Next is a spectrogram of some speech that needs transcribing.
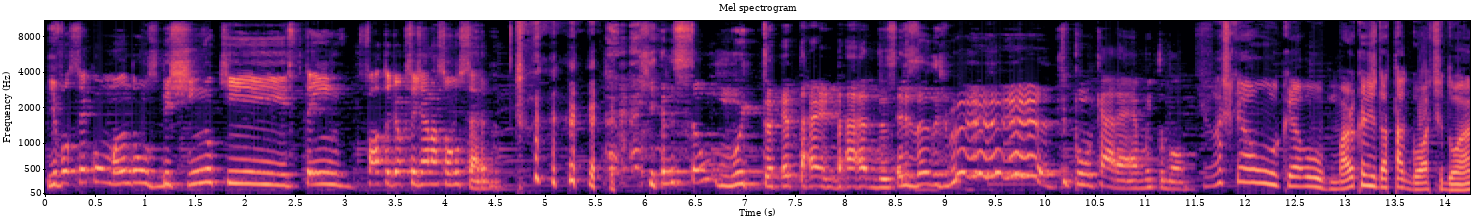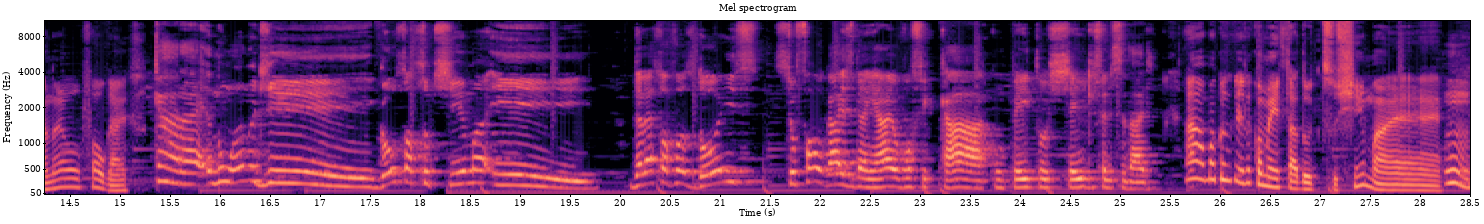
E você comanda uns bichinhos que tem falta de oxigenação no cérebro. e eles são muito retardados. Eles andam tipo. tipo, cara, é muito bom. Eu acho que é o, que é o maior candidato a GOT do ano é o Fall Guys. Cara, no ano de Ghost of Tsushima e The Last of Us 2, se o Fall Guys ganhar, eu vou ficar com o peito cheio de felicidade. Ah, uma coisa que eu ia comentar do Tsushima é. Hum.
